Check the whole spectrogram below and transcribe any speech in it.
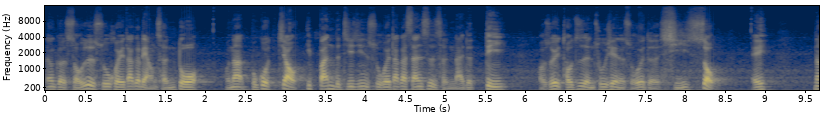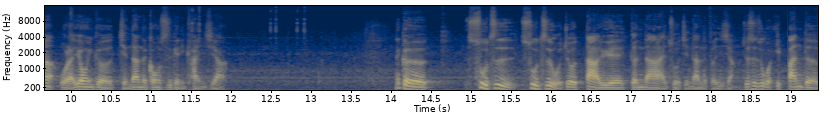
那个首日赎回大概两成多，哦，那不过较一般的基金赎回大概三四成来的低，哦，所以投资人出现了所谓的惜售，哎。那我来用一个简单的公式给你看一下，那个数字数字我就大约跟大家来做简单的分享。就是如果一般的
